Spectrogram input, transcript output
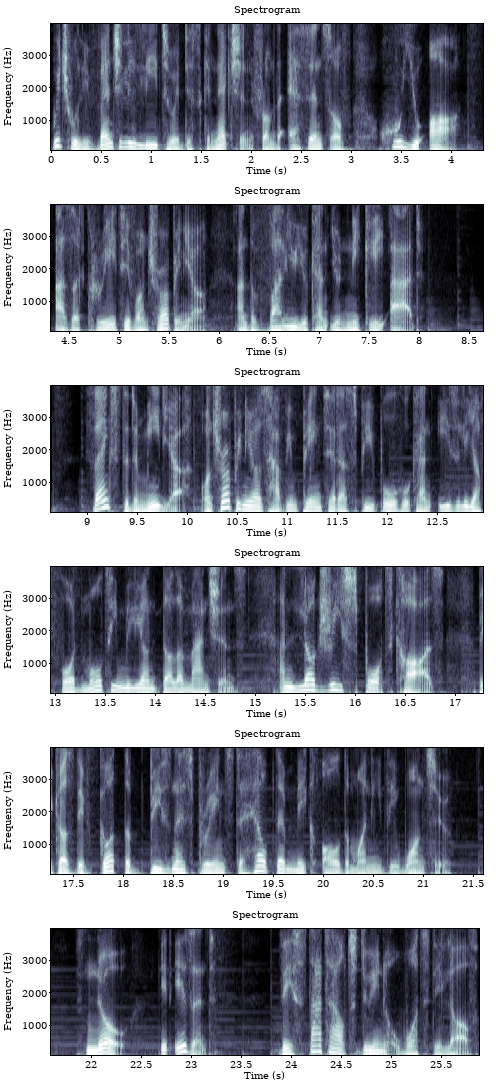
which will eventually lead to a disconnection from the essence of who you are as a creative entrepreneur and the value you can uniquely add. Thanks to the media, entrepreneurs have been painted as people who can easily afford multi-million dollar mansions and luxury sports cars because they've got the business brains to help them make all the money they want to. No, it isn't. They start out doing what they love,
